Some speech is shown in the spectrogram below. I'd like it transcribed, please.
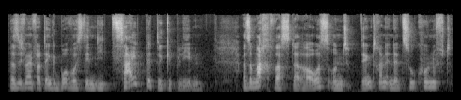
dass ich mir einfach denke, boah, wo ist denn die Zeit bitte geblieben? Also mach was daraus und denk dran, in der Zukunft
